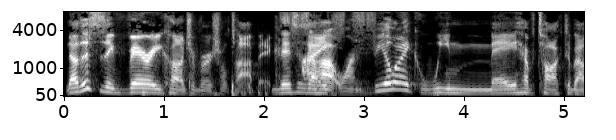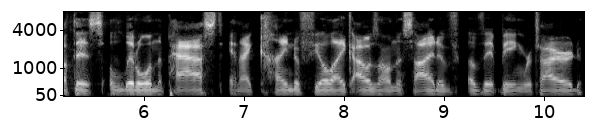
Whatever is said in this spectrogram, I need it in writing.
Now, this is a very controversial topic. This is a I hot one. feel like we may have talked about this a little in the past, and I kind of feel like I was on the side of, of it being retired.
